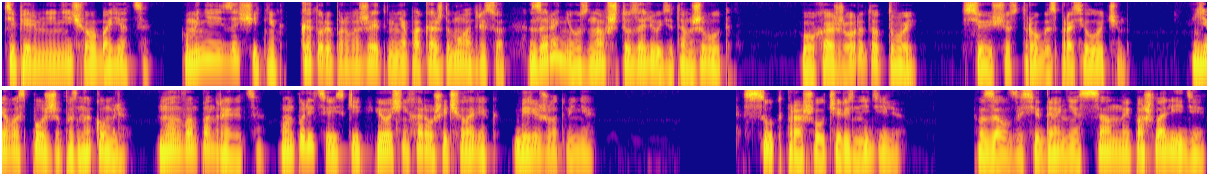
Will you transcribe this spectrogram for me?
Теперь мне нечего бояться. У меня есть защитник, который провожает меня по каждому адресу, заранее узнав, что за люди там живут. «Ухажер этот твой?» — все еще строго спросил отчим. «Я вас позже познакомлю, но он вам понравится. Он полицейский и очень хороший человек, бережет меня». Суд прошел через неделю. В зал заседания с Анной пошла Лидия,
